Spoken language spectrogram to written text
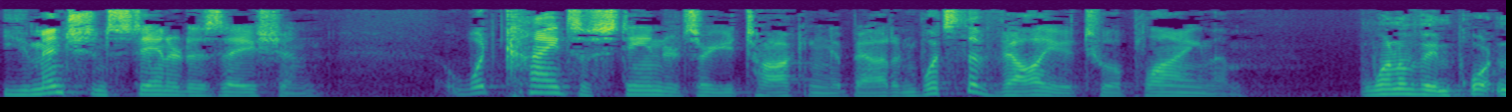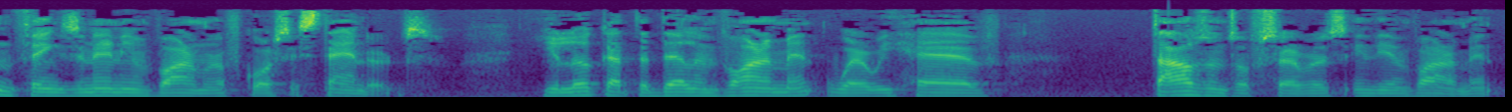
You mentioned standardization. What kinds of standards are you talking about, and what's the value to applying them? One of the important things in any environment, of course, is standards. You look at the Dell environment where we have thousands of servers in the environment.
